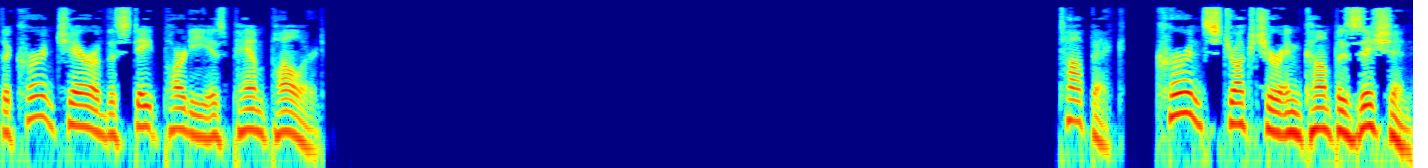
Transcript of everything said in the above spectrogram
The current chair of the state party is Pam Pollard. Current structure and composition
